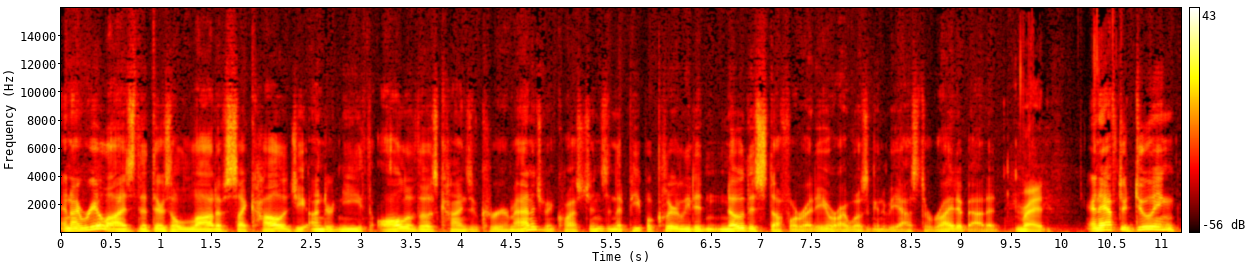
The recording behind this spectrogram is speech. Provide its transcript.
And I realized that there's a lot of psychology underneath all of those kinds of career management questions, and that people clearly didn't know this stuff already, or I wasn't going to be asked to write about it. Right. And after doing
